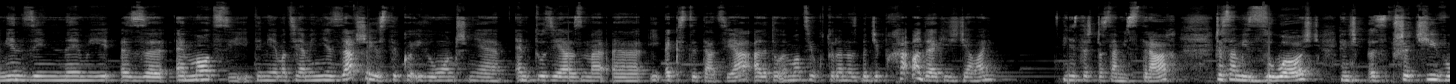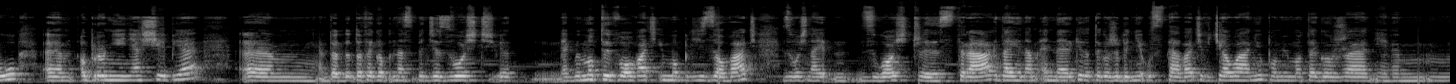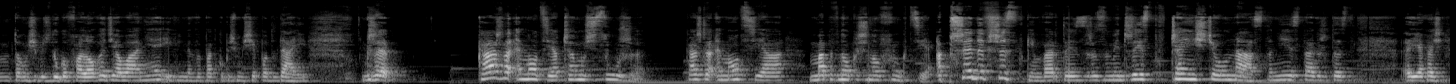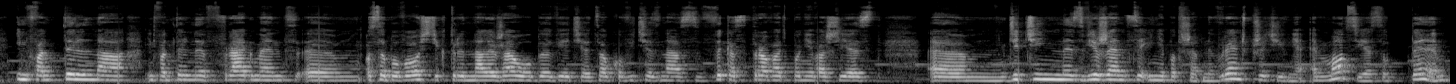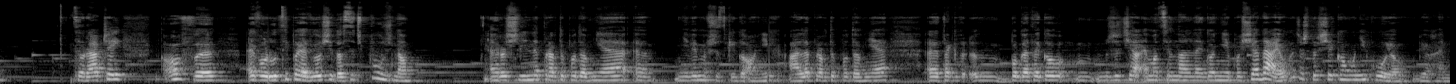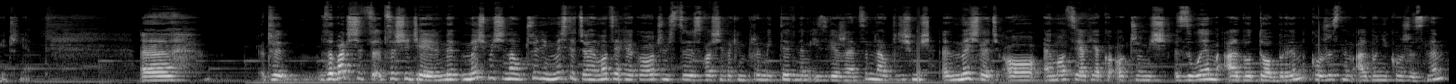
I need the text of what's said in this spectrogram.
między innymi z emocji i tymi emocjami nie zawsze jest tylko i wyłącznie entuzjazm e, i ekscytacja, ale tą emocją, która nas będzie pchała do jakichś działań, jest też czasami strach, czasami złość, chęć sprzeciwu, em, obronienia siebie. Do, do, do tego nas będzie złość e, jakby motywować i mobilizować. Złość, na, złość czy strach daje nam energię do tego, żeby nie ustawać w działaniu, pomimo tego, że nie wiem, mm, to musi być długofalowe działanie i w innym wypadku byśmy się poddali. Że każda emocja czemuś służy. każda emocja ma pewną określoną funkcję, a przede wszystkim warto jest zrozumieć, że jest częścią nas. To nie jest tak, że to jest jakaś infantylna, infantylny fragment em, osobowości, który należałoby, wiecie, całkowicie z nas wykastrować, ponieważ jest em, dziecinny, zwierzęcy i niepotrzebny. Wręcz przeciwnie, emocje są tym, co raczej no, w ewolucji pojawiło się dosyć późno. Rośliny prawdopodobnie, e, nie wiemy wszystkiego o nich, ale prawdopodobnie e, tak e, bogatego życia emocjonalnego nie posiadają, chociaż też się komunikują biochemicznie. Czy zobaczcie, co, co się dzieje. My, myśmy się nauczyli myśleć o emocjach jako o czymś, co jest właśnie takim prymitywnym i zwierzęcym. Nauczyliśmy się e, myśleć o emocjach jako o czymś złym albo dobrym, korzystnym albo niekorzystnym.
